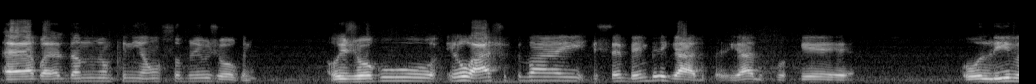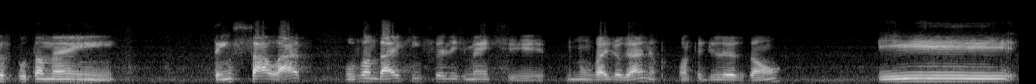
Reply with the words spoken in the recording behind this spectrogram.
é, agora dando minha opinião sobre o jogo, né? O jogo eu acho que vai ser bem brigado, tá ligado? Porque o Liverpool também tem salário. O Van Dijk, infelizmente, não vai jogar, né? Por conta de lesão. E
